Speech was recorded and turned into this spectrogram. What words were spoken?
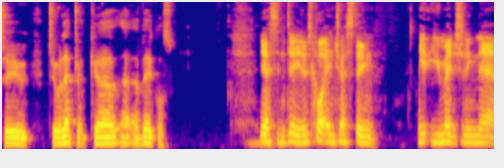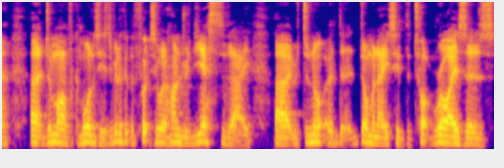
to to electric uh, uh vehicles. Yes, indeed, it was quite interesting. You mentioning there uh, demand for commodities. If you look at the FTSE 100 yesterday, uh, it was do- dominated the top risers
